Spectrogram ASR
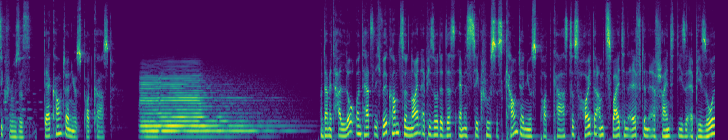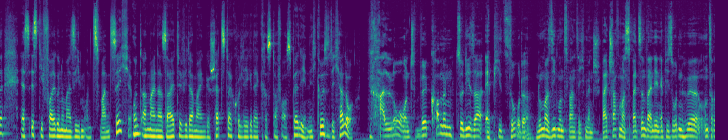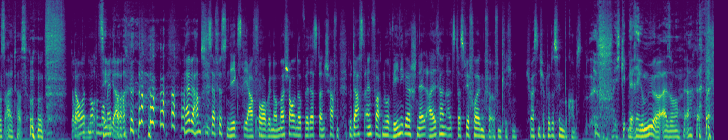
MSC Cruises, der Counter News Podcast. Damit hallo und herzlich willkommen zur neuen Episode des MSC Cruises Counter News Podcastes. Heute am 2.11. erscheint diese Episode. Es ist die Folge Nummer 27 und an meiner Seite wieder mein geschätzter Kollege der Christoph aus Berlin. Ich grüße dich. Hallo. Hallo und willkommen zu dieser Episode Nummer 27. Mensch, bald schaffen wir es. Bald sind wir in den Episodenhöhe unseres Alters. Dauert, Dauert noch einen Moment, Jahre. aber na, wir haben es uns ja fürs nächste Jahr vorgenommen. Mal schauen, ob wir das dann schaffen. Du darfst einfach nur weniger schnell altern, als dass wir Folgen veröffentlichen. Ich weiß nicht, ob du das hinbekommst. Ich gebe mir rege Mühe, also ja,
